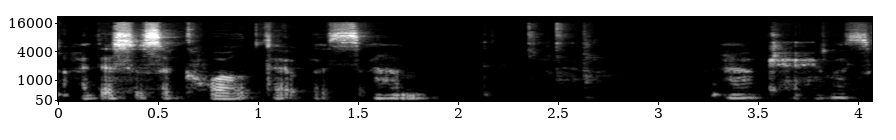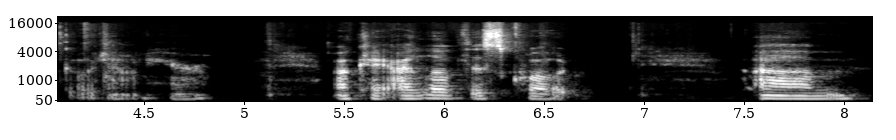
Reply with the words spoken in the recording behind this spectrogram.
Uh, this is a quote that was, um, Okay, let's go down here. Okay, I love this quote. Um,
